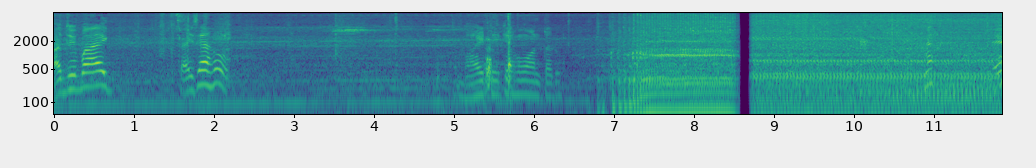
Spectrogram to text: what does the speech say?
राजू भाई कैसा हो బాయ్ టీకే హూ అంటాడు ఏ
